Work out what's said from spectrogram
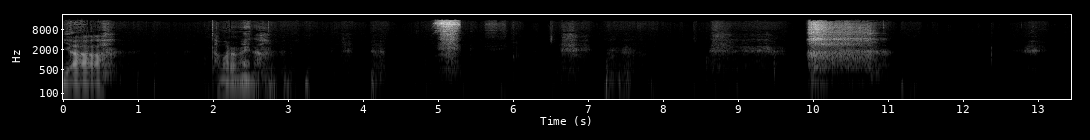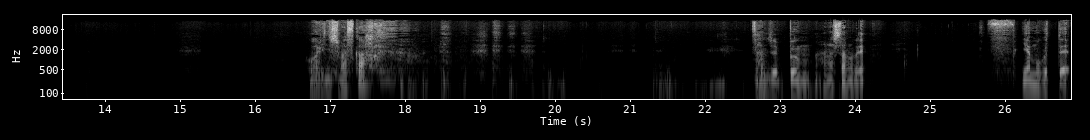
いやー、たまらないな。終わりにしますか。30分話したので、いや、潜って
